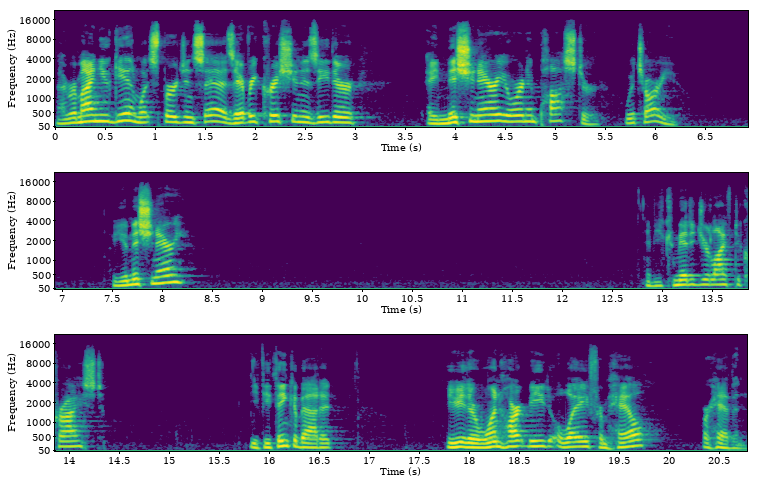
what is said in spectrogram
I remind you again what Spurgeon says every Christian is either a missionary or an impostor. Which are you? Are you a missionary? Have you committed your life to Christ? If you think about it, you're either one heartbeat away from hell or heaven.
